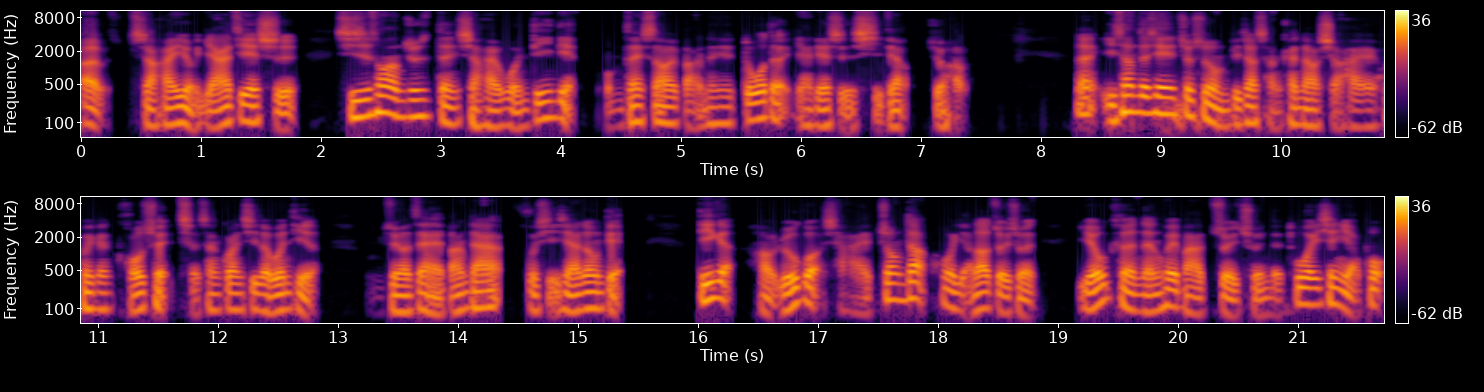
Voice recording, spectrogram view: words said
呃，小孩有牙结石，其实通常就是等小孩稳定一点，我们再稍微把那些多的牙结石洗掉就好了。那以上这些就是我们比较常看到小孩会跟口水扯上关系的问题了。我们最后再帮大家复习一下重点。第一个，好，如果小孩撞到或咬到嘴唇，有可能会把嘴唇的唾液腺咬破，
